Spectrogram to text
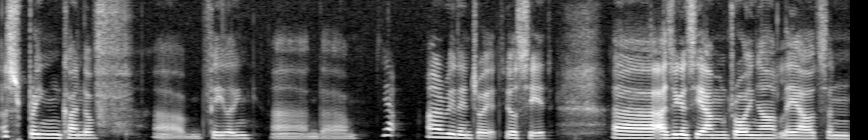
a spring kind of um, feeling, and um, yeah, I really enjoy it. You'll see it. Uh, as you can see, I'm drawing out layouts and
